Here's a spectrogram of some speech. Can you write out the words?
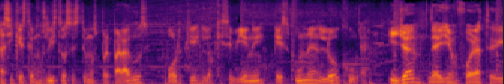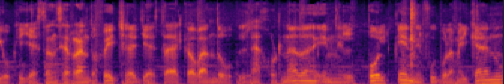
Así que estemos listos, estemos preparados porque lo que se viene es una locura. Y ya de ahí en fuera te digo que ya están cerrando fecha, ya está acabando la jornada en el pol, en el fútbol americano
